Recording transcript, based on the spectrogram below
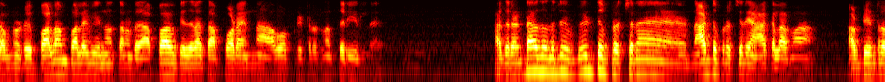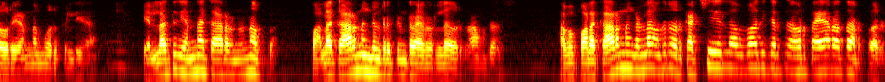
தன்னுடைய பலம் பலவீனம் தன்னுடைய அப்பாவுக்கு எதிராக தப்போட என்ன ஆகும் அப்படின்றதுலாம் தெரியல. அது ரெண்டாவது வந்துட்டு வீட்டு பிரச்சனை நாட்டு பிரச்சனை ஆக்கலாமா அப்படின்ற ஒரு எண்ணமும் இருக்கு இல்லையா? எல்லாத்துக்கும் என்ன காரணம்னா பல காரணங்கள் இருக்குன்றாருல்ல அவர் ராமதாஸ் அப்போ பல காரணங்கள்லாம் வந்துட்டு ஒரு கட்சியில் விவாதிக்கிறதுக்கு அவர் தயாராக தான் இருப்பார்.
